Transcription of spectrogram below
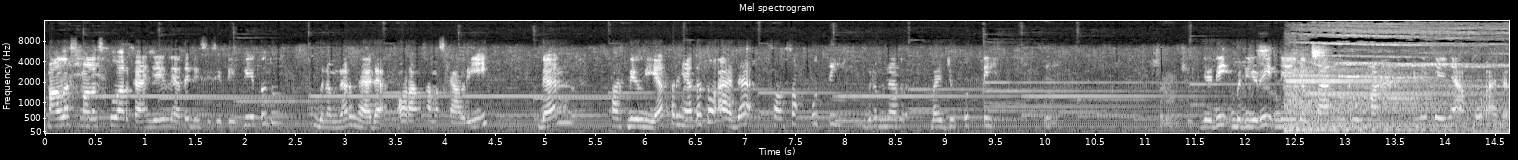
males-males keluar kan. Jadi lihatnya di CCTV itu tuh benar-benar nggak ada orang sama sekali. Dan pas dilihat ternyata tuh ada sosok putih, benar-benar baju putih. Jadi berdiri di depan rumah. Ini kayaknya aku ada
